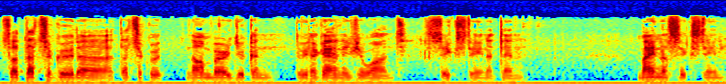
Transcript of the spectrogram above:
So that's a good uh, that's a good number. You can do it again if you want. 16 and then minus 16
